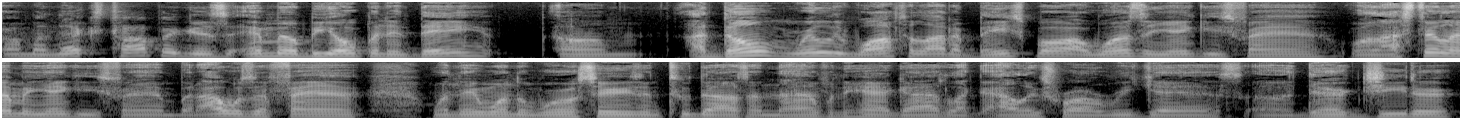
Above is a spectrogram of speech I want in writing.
Uh, my next topic is MLB opening day. Um, I don't really watch a lot of baseball. I was a Yankees fan. Well, I still am a Yankees fan, but I was a fan when they won the World Series in 2009 when they had guys like Alex Rodriguez, uh, Derek Jeter,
